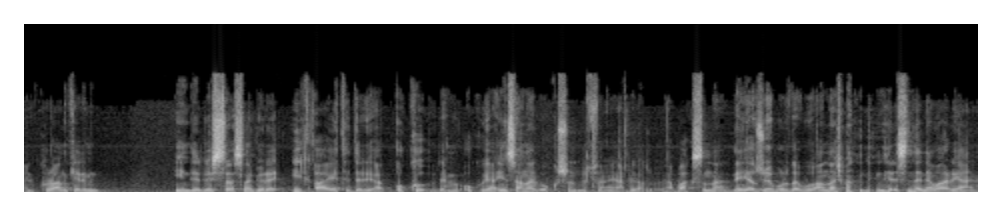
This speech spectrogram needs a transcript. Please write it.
yani Kur'an-ı Kerim indiriliş sırasına göre ilk ayetidir ya oku değil mi? Oku ya insanlar bir okusun lütfen ya biraz ya baksınlar. Ne yazıyor burada bu anlaşmanın neresinde ne var yani?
